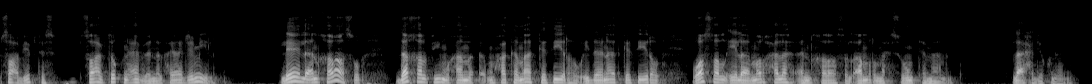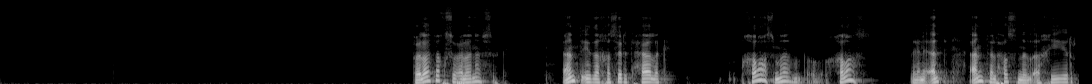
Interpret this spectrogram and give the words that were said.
صعب يبتسم صعب تقنعه بأن الحياة جميلة. ليه؟ لأن خلاص دخل في محاكمات كثيرة وإدانات كثيرة وصل إلى مرحلة أن خلاص الأمر محسوم تماما. لا أحد يقنعني. فلا تقسو على نفسك. أنت إذا خسرت حالك خلاص ما خلاص. يعني أنت أنت الحصن الأخير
